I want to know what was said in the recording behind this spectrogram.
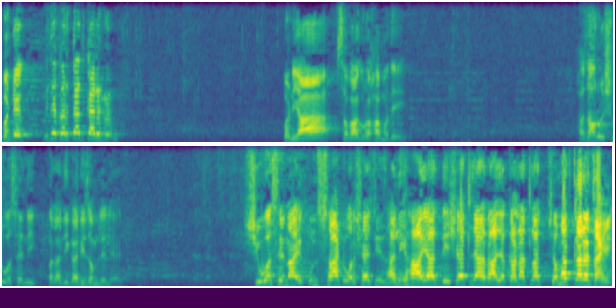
पण ते इथे करतात कार्यक्रम. पण या सभागृहामध्ये हजारो शिवसैनिक पदाधिकारी जमलेले आहेत. शिवसेना एकोणसाठ वर्षाची झाली हा या देशातल्या राजकारणातला चमत्कारच आहे.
